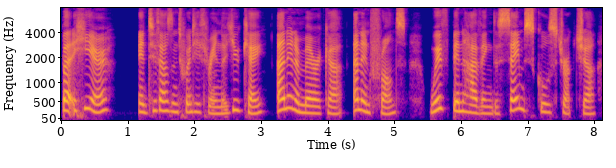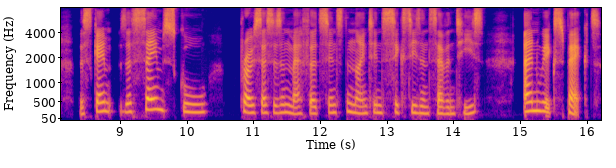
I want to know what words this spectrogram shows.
But here in 2023 in the UK and in America and in France, we've been having the same school structure, the same, the same school processes and methods since the 1960s and 70s, and we expect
